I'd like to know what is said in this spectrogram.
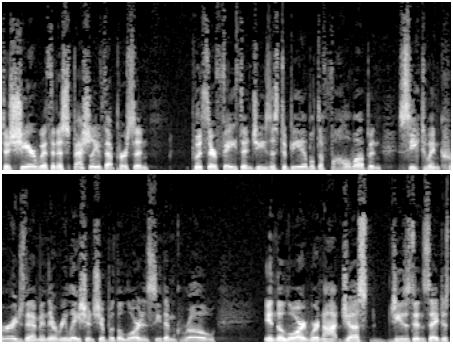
to share with. And especially if that person puts their faith in Jesus to be able to follow up and seek to encourage them in their relationship with the Lord and see them grow in the Lord. We're not just, Jesus didn't say just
